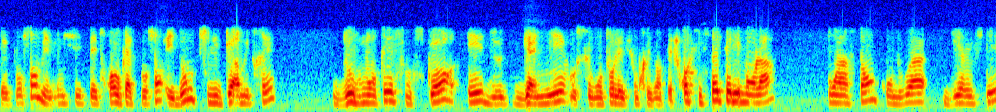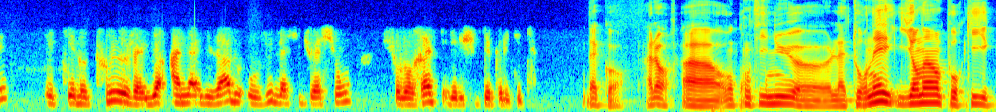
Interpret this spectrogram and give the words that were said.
5-7%, mais même si c'était 3 ou 4%, et donc qui lui permettrait d'augmenter son score et de gagner au second tour l'élection présidentielle. Je crois que c'est cet élément-là, pour l'instant, qu'on doit vérifier et qui est le plus, j'allais dire, analysable au vu de la situation sur le reste de l'échiquier politique. D'accord. Alors, euh, on continue euh, la tournée. Il y en a un pour qui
